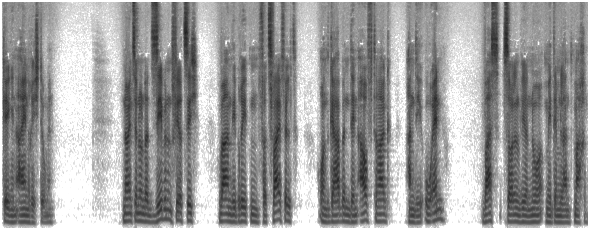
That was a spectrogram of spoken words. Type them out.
gegen Einrichtungen. 1947 waren die Briten verzweifelt und gaben den Auftrag an die UN, was sollen wir nur mit dem Land machen?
